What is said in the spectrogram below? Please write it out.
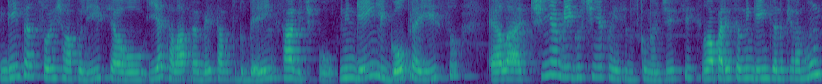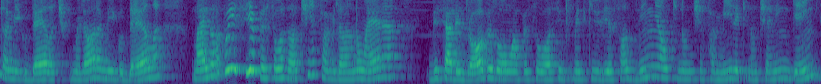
Ninguém pensou em chamar a polícia ou ir até lá para ver se tava tudo bem, sabe? Tipo, ninguém ligou para isso. Ela tinha amigos, tinha conhecidos, como eu disse. Não apareceu ninguém dizendo que era muito amigo dela, tipo, melhor amigo dela. Mas ela conhecia pessoas, ela tinha família, ela não era viciada em drogas ou uma pessoa simplesmente que vivia sozinha ou que não tinha família, que não tinha ninguém.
